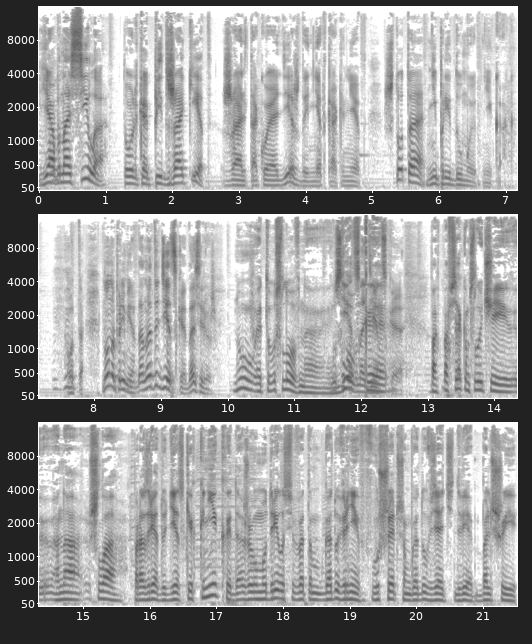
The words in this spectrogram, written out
Я бы носила только пиджакет. Жаль, такой одежды нет как нет. Что-то не придумают никак. Вот так. Ну, например, да, ну это детская, да, Сереж? Ну, это условно, Условно детская. детская. По, по всяком случае, э, она шла по разряду детских книг и даже умудрилась в этом году, вернее, в ушедшем году взять две большие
